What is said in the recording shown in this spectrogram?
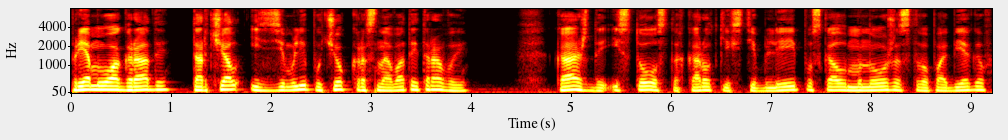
Прямо у ограды торчал из земли пучок красноватой травы. Каждый из толстых коротких стеблей пускал множество побегов,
